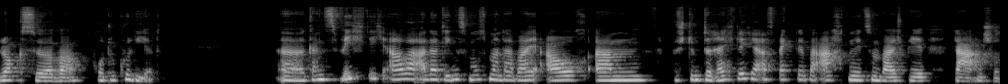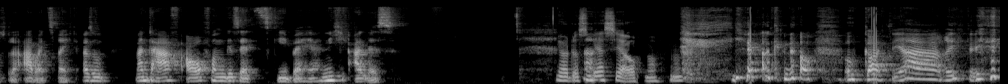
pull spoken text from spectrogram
Log-Server protokolliert. Äh, ganz wichtig aber allerdings muss man dabei auch ähm, bestimmte rechtliche Aspekte beachten, wie zum Beispiel Datenschutz oder Arbeitsrecht. Also man darf auch vom Gesetzgeber her nicht alles. Ja, das wäre es ja auch noch. Ne? ja, genau. Oh Gott, ja, richtig.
